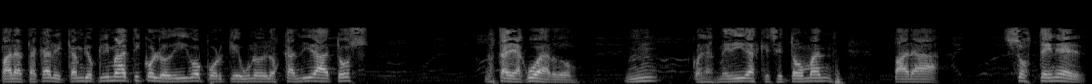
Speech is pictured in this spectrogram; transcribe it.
para atacar el cambio climático, lo digo porque uno de los candidatos no está de acuerdo con las medidas que se toman para sostener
